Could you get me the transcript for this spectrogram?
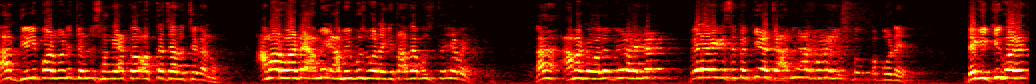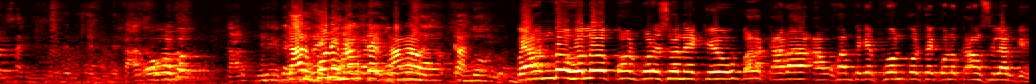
হ্যাঁ দিলীপ বর্মনের জন্য সঙ্গে এত অত্যাচার হচ্ছে কেন? আমার ওয়ার্ডে আমি আমি বুঝব নাকি? তাদের বুঝতে যাবে। হ্যাঁ আমাকে বলে বের হয়ে বের হয়ে গেছে তো কি আছে? আমি আসব দেখি কি করে। কার ফোনে ভাঙতে ভাঙা বন্ধ হলো। কর্পোরেশনে কেউ বা কারা ওখান থেকে ফোন করছে কোনো কাউন্সিলরকে।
